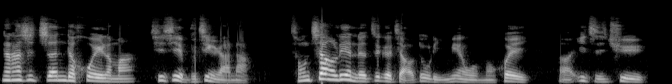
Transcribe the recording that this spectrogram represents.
那他是真的会了吗？其实也不尽然啊。从教练的这个角度里面，我们会啊、一直去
